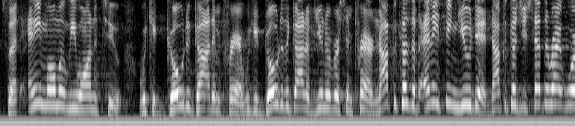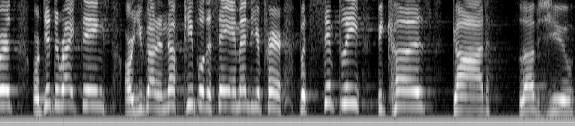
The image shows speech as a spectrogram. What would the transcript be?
So that any moment we wanted to, we could go to God in prayer. We could go to the God of universe in prayer, not because of anything you did, not because you said the right words or did the right things or you got enough people to say amen to your prayer, but simply because God loves you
